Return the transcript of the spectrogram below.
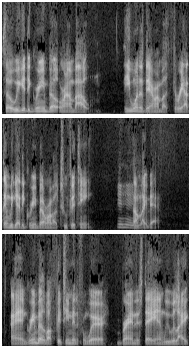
So we get to Greenbelt around about he wanted us there around about three. I think we got to Greenbelt around about two fifteen mhm. something like that. And Greenbelt is about 15 minutes from where Brandon stayed, and we were like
